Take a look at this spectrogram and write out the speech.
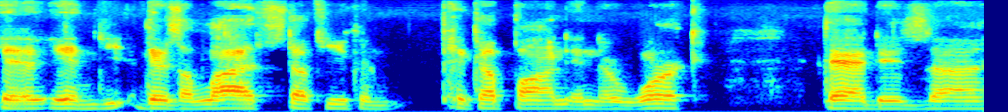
and, and there's a lot of stuff you can pick up on in their work that is uh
